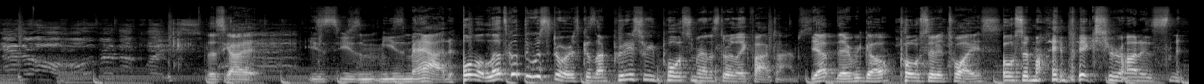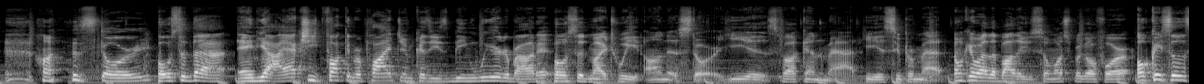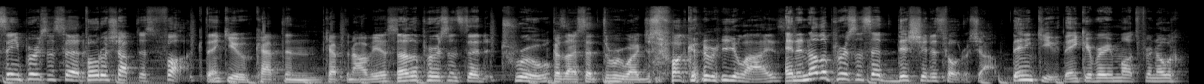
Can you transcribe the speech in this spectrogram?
man, they're all over the place. This guy, He's, he's, he's mad. Hold on, let's go through his stories because I'm pretty sure he posted me on a story like five times. Yep, there we go. Posted it twice. Posted my picture on his on his story. Posted that. And yeah, I actually fucking replied to him because he's being weird about it. Posted my tweet on his story. He is fucking mad. He is super mad. Don't care why that bothers you so much, but go for it. Okay, so the same person said, photoshopped as fuck. Thank you, Captain Captain Obvious. Another person said true, because I said through, I just fucking realized. And another person said this shit is Photoshop. Thank you. Thank you very much for noticing.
